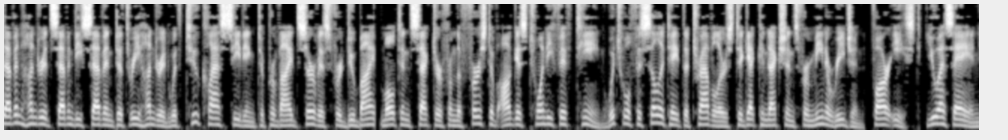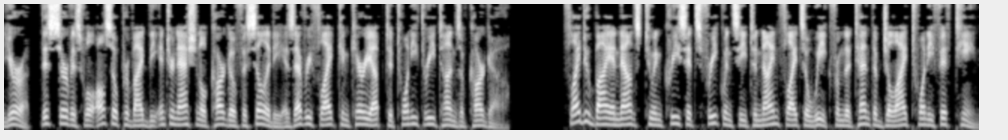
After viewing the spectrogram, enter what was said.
777-300 with two-class seating to provide service for Dubai, Multan sector from 1 August 2015 which will facilitate the travelers to get connections for MENA region, Far East, USA and Europe. This service will also provide the international cargo facility as every flight can carry up to 23 tons of cargo. FlyDubai announced to increase its frequency to nine flights a week from 10 July 2015.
